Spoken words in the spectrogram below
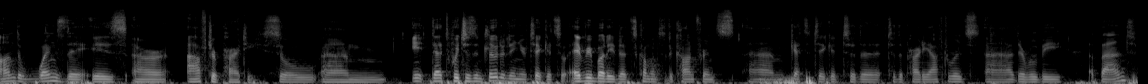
On the Wednesday is our after party. So um, it, that which is included in your ticket. So everybody that's coming to the conference um, gets a ticket to the to the party afterwards. Uh, there will be a band.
